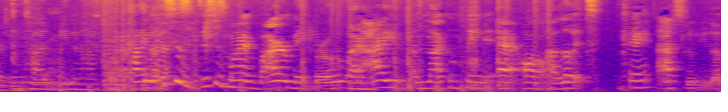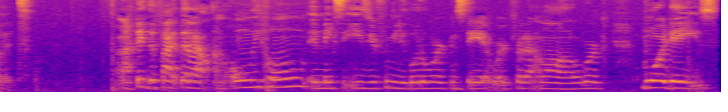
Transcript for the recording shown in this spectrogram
I'm tired of being in the house. Yeah. I'm tired Yo, of this is this is my environment, bro. Like I am not complaining at all. I love it. Okay, I absolutely love it. And I think the fact that I, I'm only home, it makes it easier for me to go to work and stay at work for that long, or work more days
